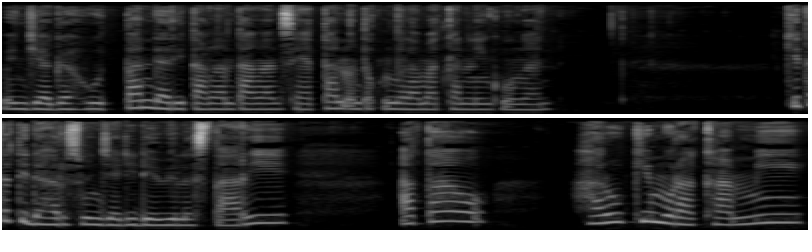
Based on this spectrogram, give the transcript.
menjaga hutan dari tangan-tangan setan untuk menyelamatkan lingkungan. Kita tidak harus menjadi Dewi Lestari atau Haruki Murakami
